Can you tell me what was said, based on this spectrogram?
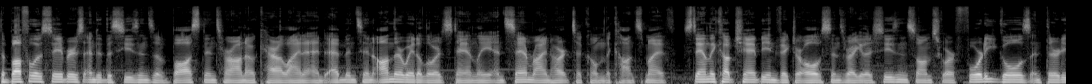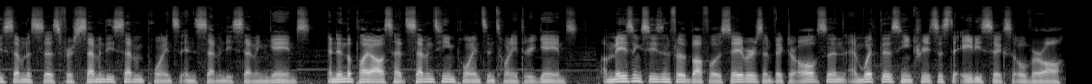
The Buffalo Sabres ended the seasons of Boston, Toronto, Carolina, and Edmonton on their way to Lord Stanley, and Sam Reinhart took home the Conn Smythe. Stanley Cup champion Victor Olofsson's regular season saw him score 40 goals and 37 assists for 77 points in 77 games, and in the playoffs had 17 points in 23 games. Amazing season for the Buffalo Sabres and Victor Olofsson, and with this he increases to 86 overall.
